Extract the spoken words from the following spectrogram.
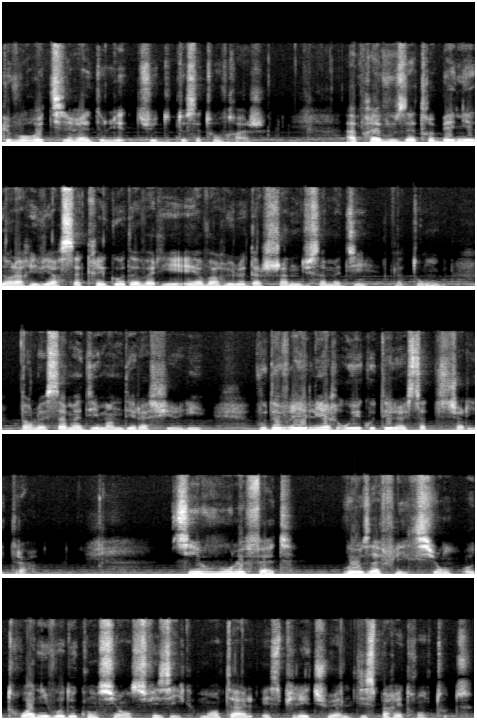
que vous retirez de l'étude de cet ouvrage. Après vous être baigné dans la rivière sacrée Godavari et avoir eu le darshan du Samadhi, la tombe, dans le Samadhi Mandira Shiri, vous devriez lire ou écouter le Satcharitra. Si vous le faites, vos afflictions aux trois niveaux de conscience, physique, mentale et spirituelle, disparaîtront toutes.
